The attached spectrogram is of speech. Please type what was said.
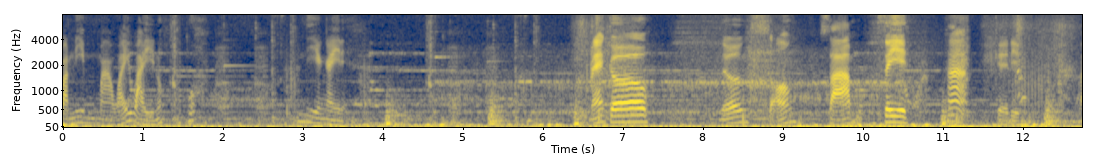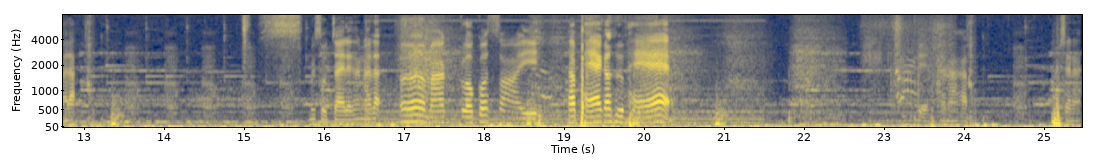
บันนี่มึงมาไวๆเนาะนี่ยังไงเนี่ยแมงเกิลหนึ่งสองสามสี่ห้าโอเคดีไปละไม่สนใจอะไรทั้งนั้นแหละ เออ มาเราก็ใส่ ถ้าแพ้ก็คือแพ้ โอเค ชนะครับ ชนะ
